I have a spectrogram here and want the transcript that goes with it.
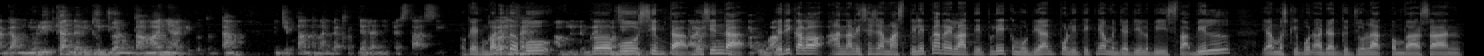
agak menyulitkan dari tujuan utamanya gitu tentang penciptaan tenaga kerja dan investasi. Oke, kembali ke Bu ke Bu Simta. Bu Sinta. Jadi kalau analisisnya Mas Philip kan relatif kemudian politiknya menjadi lebih stabil ya meskipun ada gejolak pembahasan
